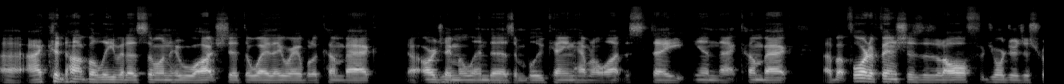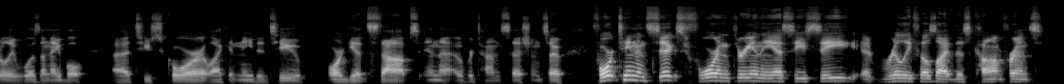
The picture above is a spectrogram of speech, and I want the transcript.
Uh, I could not believe it as someone who watched it the way they were able to come back. Uh, RJ Melendez and Blue Cain having a lot to say in that comeback. Uh, but Florida finishes it off. Georgia just really wasn't able uh, to score like it needed to or get stops in that overtime session. So 14 and 6, 4 and 3 in the SEC. It really feels like this conference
